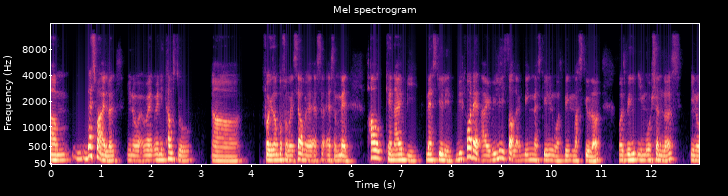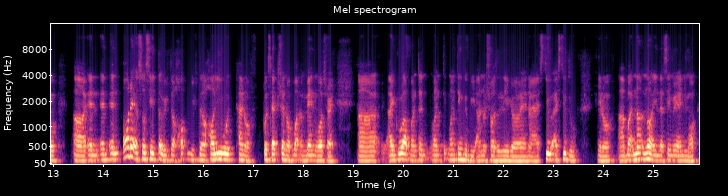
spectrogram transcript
um, that's what I learned, you know, when, when it comes to, uh, for example, for myself as a, as a man, how can I be masculine? Before that, I really thought like being masculine was being muscular, was being emotionless, you know, uh, and, and, and all that associated with the with the Hollywood kind of perception of what a man was, right? Uh, I grew up wanting, wanting, wanting to be Arnold Schwarzenegger, and I still I still do you know, uh, but not, not in the same way anymore.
